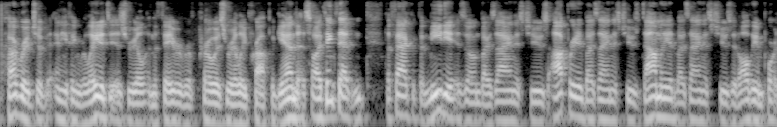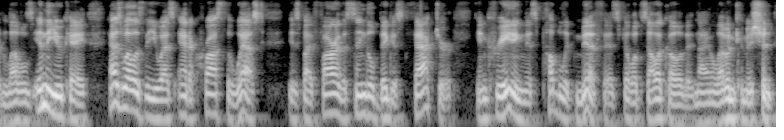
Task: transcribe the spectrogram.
coverage of anything related to Israel in the favor of pro Israeli propaganda. So I think that the fact that the media is owned by Zionist Jews, operated by Zionist Jews, dominated by Zionist Jews at all the important levels in the UK, as well as the US and across the West, is by far the single biggest factor in creating this public myth, as Philip Zelikow, the 9 11 Commission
